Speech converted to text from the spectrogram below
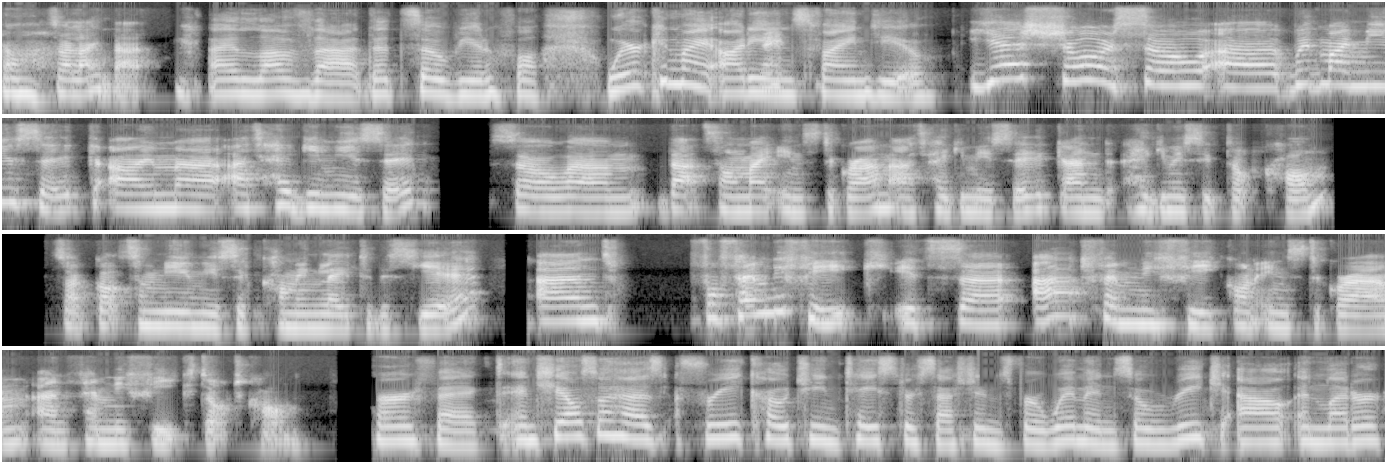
Oh, so I like that. I love that. That's so beautiful. Where can my audience find you? Yeah, sure. So uh, with my music, I'm uh, at Hege Music. So um, that's on my Instagram at Hege Music and hegemusic.com. So I've got some new music coming later this year. And for Femnifique, it's uh, at Femnifique on Instagram and femnifique.com. Perfect. And she also has free coaching taster sessions for women. So reach out and let her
